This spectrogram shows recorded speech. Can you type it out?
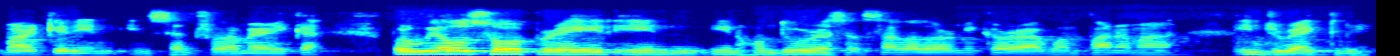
market in, in Central America. But we also operate in, in Honduras, El Salvador, Nicaragua, and Panama indirectly.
